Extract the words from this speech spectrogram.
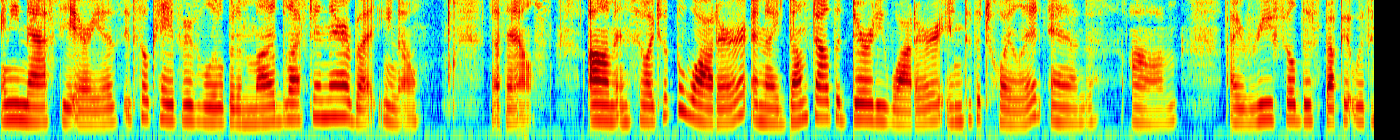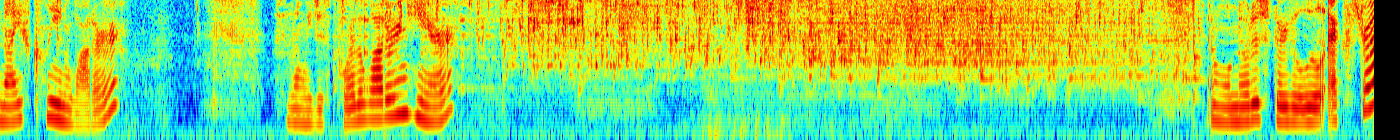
any nasty areas. It's okay if there's a little bit of mud left in there, but you know, nothing else. Um, and so I took the water and I dumped out the dirty water into the toilet and um, I refilled this bucket with nice clean water. So then we just pour the water in here. And we'll notice there's a little extra.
